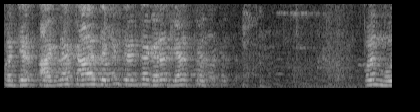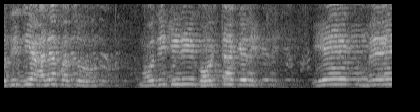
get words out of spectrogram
पण ज्या आगल्या काळात देखील त्यांच्या घरात गॅस होता. पण मोदीजी आल्यापासून मोदीजींनी घोषणा केली एक मे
